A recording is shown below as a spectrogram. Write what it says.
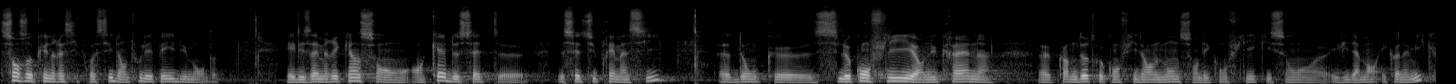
sans aucune réciprocité dans tous les pays du monde. Et les Américains sont en quête de cette, cette suprématie euh, donc euh, le conflit en Ukraine, euh, comme d'autres conflits dans le monde, sont des conflits qui sont évidemment économiques.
